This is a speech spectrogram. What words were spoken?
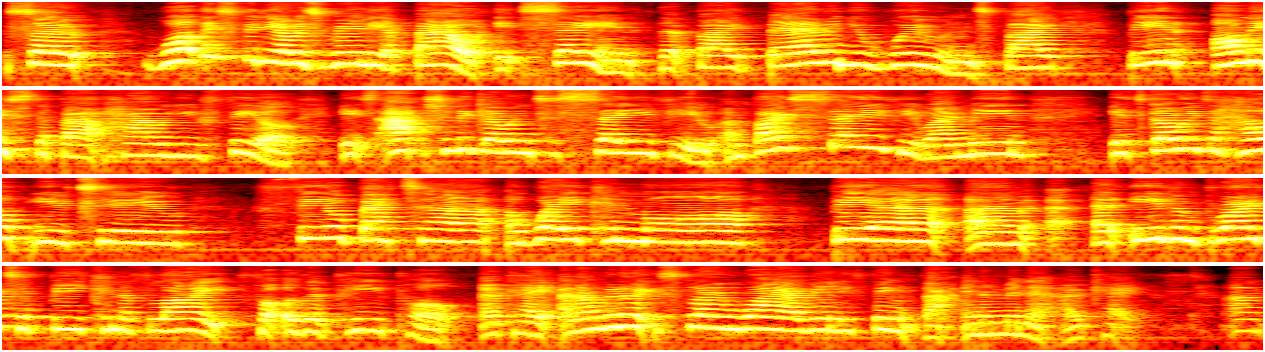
So what this video is really about, it's saying that by baring your wounds, by being honest about how you feel, it's actually going to save you. And by save you, I mean it's going to help you to feel better, awaken more, be a, um, an even brighter beacon of light for other people, okay? And I'm going to explain why I really think that in a minute, okay? Um,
